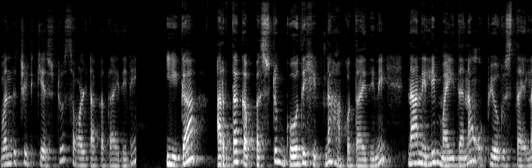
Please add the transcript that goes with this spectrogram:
ಒಂದು ಚಿಟಿಕೆಯಷ್ಟು ಸಾಲ್ಟ್ ಹಾಕೋತಾ ಇದ್ದೀನಿ. ಈಗ ಅರ್ಧ ಕಪ್ಪಷ್ಟು ಗೋಧಿ ಹಿಟ್ಟನ್ನ ಹಾಕೋತಾ ಇದ್ದೀನಿ. ನಾನಿಲ್ಲಿ ಮೈದಾನ ಉಪಯೋಗಿಸ್ತಾ ಇಲ್ಲ.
